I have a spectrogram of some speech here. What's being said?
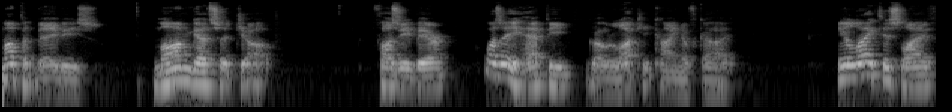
Muppet Babies. Mom gets a job. Fozzie Bear was a happy-go-lucky kind of guy. He liked his life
